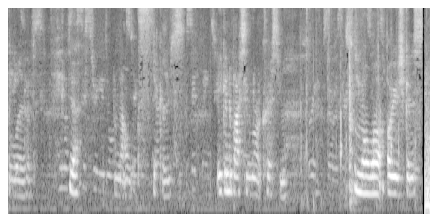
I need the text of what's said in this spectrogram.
blurred. Yeah. And that'll look stickers. Are you going to buy some more at Christmas? Some more what? Or are you just going to...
